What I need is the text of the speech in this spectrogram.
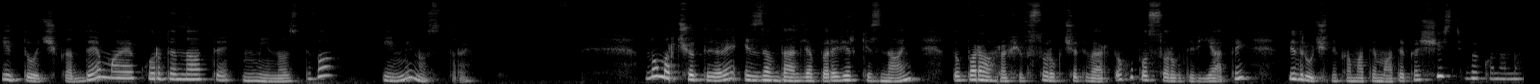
І точка Д має координати мінус 2 і мінус 3. Номер 4 із завдань для перевірки знань до параграфів 44 по 49 підручника Математика 6 виконано.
